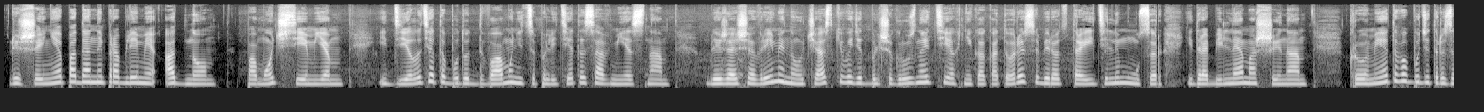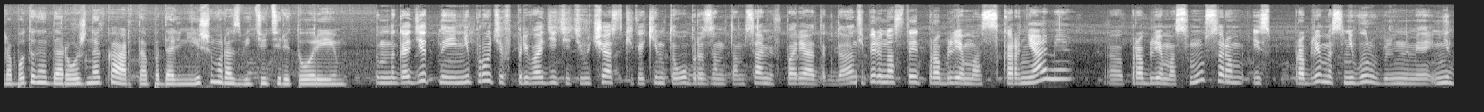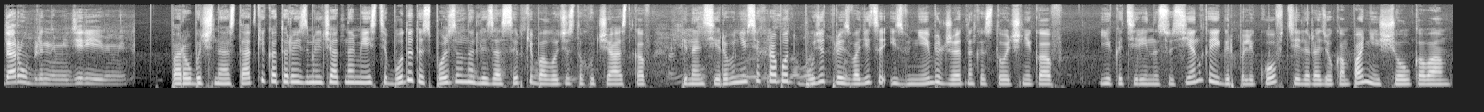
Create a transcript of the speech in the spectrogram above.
Решение по данной проблеме одно помочь семьям. И делать это будут два муниципалитета совместно. В ближайшее время на участке выйдет большегрузная техника, которая соберет строительный мусор и дробильная машина. Кроме этого, будет разработана дорожная карта по дальнейшему развитию территории. Многодетные не против приводить эти участки каким-то образом там сами в порядок. Да? Теперь у нас стоит проблема с корнями, э, проблема с мусором и проблема с невырубленными, недорубленными деревьями. Порубочные остатки, которые измельчат на месте, будут использованы для засыпки болотистых участков. Финансирование всех работ будет производиться из внебюджетных источников. Екатерина Сусенко, Игорь Поляков, телерадиокомпания «Щелково».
